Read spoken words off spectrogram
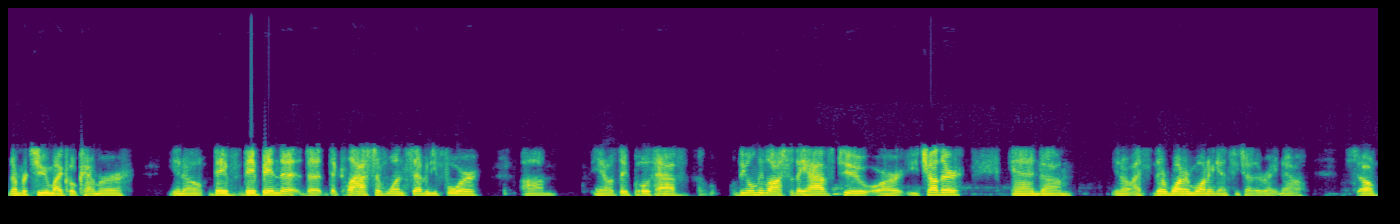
Number two, Michael Kemerer. You know, they've they've been the the, the class of 174. Um, you know, they both have the only losses they have to are each other, and um, you know, I, they're one and one against each other right now. So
